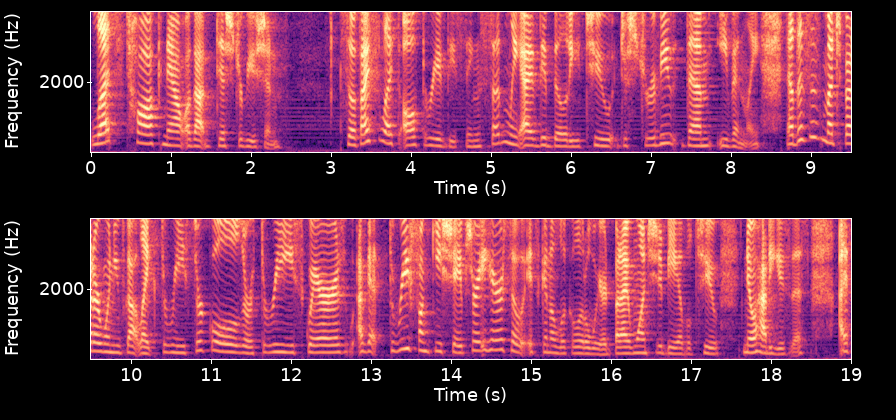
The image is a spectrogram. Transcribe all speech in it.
Let's talk now about distribution. So if I select all three of these things, suddenly I have the ability to distribute them evenly. Now this is much better when you've got like three circles or three squares. I've got three funky shapes right here, so it's gonna look a little weird, but I want you to be able to know how to use this. If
